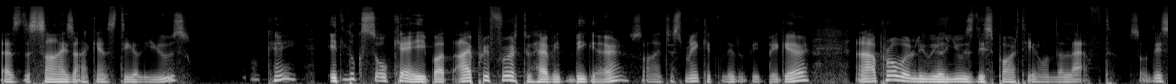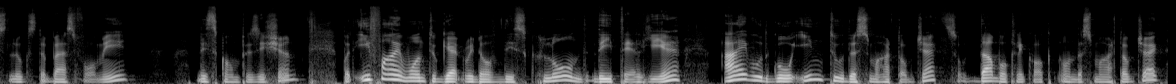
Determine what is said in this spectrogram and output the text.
that's the size I can still use. Okay. It looks okay but I prefer to have it bigger. So I just make it a little bit bigger. And I probably will use this part here on the left. So this looks the best for me this composition. But if I want to get rid of this cloned detail here I would go into the smart object. So double click on the smart object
